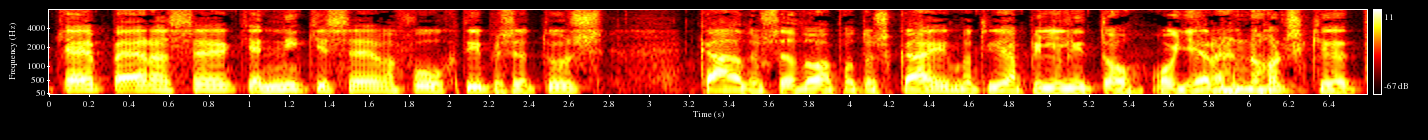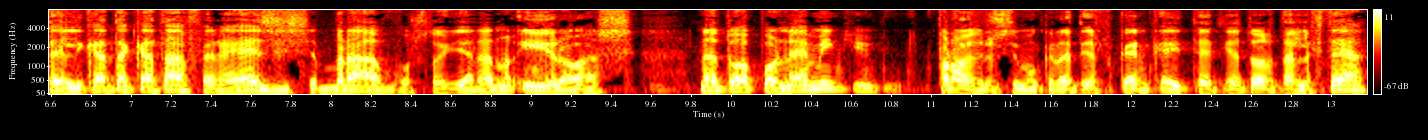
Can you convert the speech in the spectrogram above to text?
και πέρασε και νίκησε αφού χτύπησε τους κάδους εδώ από το Sky με ότι απειλείτο ο Γερανός και τελικά τα κατάφερε. Έζησε. Μπράβο στο Γερανό. ήρωας. Να του απονέμει, και πρόεδρος της Δημοκρατίας που κάνει κάτι τέτοια τώρα τελευταία,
